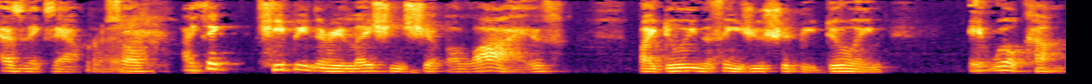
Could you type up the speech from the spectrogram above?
as an example. Right. So I think keeping the relationship alive by doing the things you should be doing, it will come.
